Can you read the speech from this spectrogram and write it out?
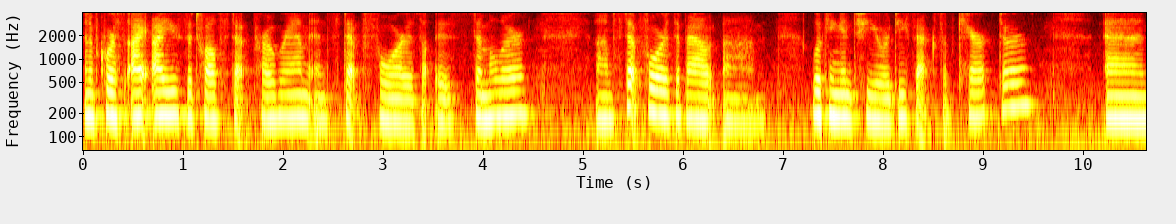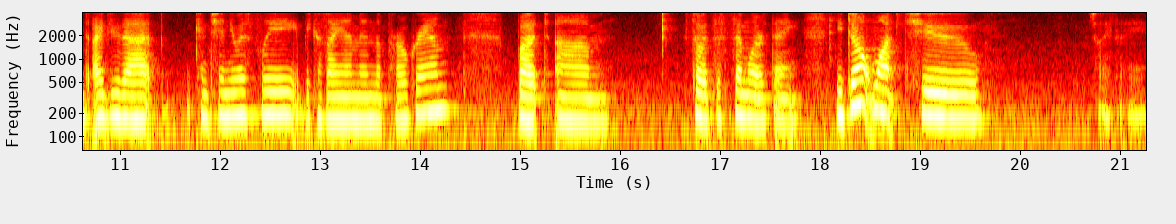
and of course, I, I use the 12-step program, and step four is, is similar. Um, step four is about um, looking into your defects of character and I do that continuously because I am in the program, but um, so it's a similar thing. You don't want to, shall I say,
